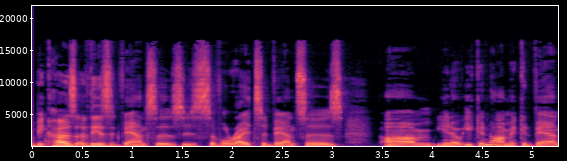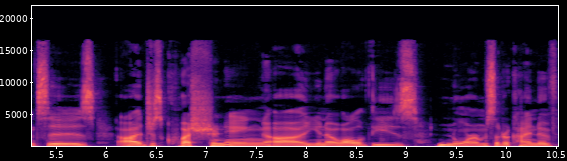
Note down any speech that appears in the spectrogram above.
because of these advances, these civil rights advances, um, you know, economic advances, uh, just questioning, uh, you know, all of these norms that are kind of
